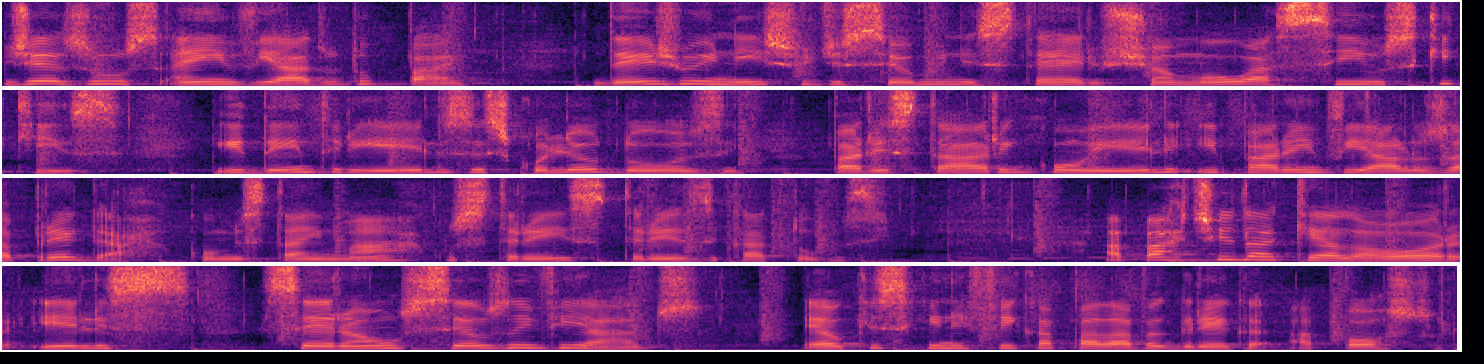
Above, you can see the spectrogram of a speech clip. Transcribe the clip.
Jesus é enviado do Pai. Desde o início de seu ministério, chamou a si os que quis, e dentre eles escolheu doze, para estarem com ele e para enviá-los a pregar, como está em Marcos 3, 13 e 14. A partir daquela hora, eles serão seus enviados. É o que significa a palavra grega apóstolo.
